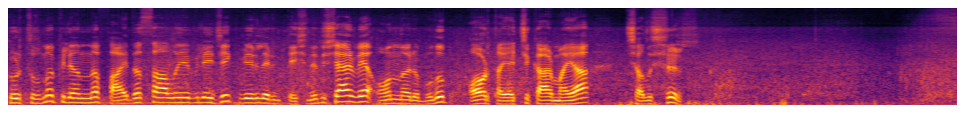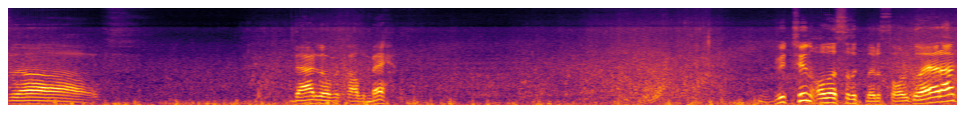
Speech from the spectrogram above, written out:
kurtulma planına fayda sağlayabilecek verilerin peşine düşer ve onları bulup ortaya çıkarmaya çalışır. Ol. Nerede orada kaldım be? Bütün olasılıkları sorgulayarak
